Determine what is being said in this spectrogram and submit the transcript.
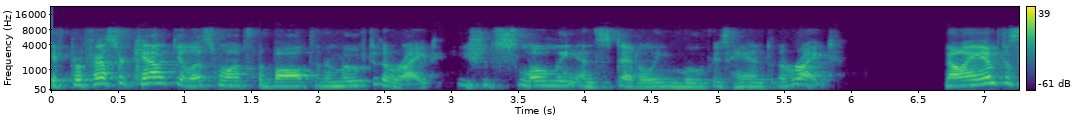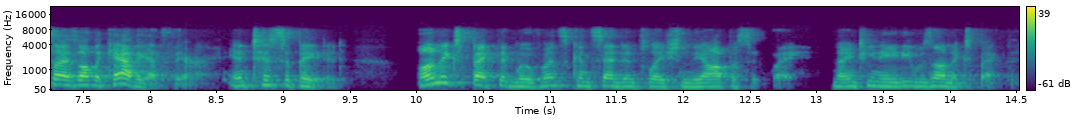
If Professor Calculus wants the ball to the move to the right, he should slowly and steadily move his hand to the right. Now, I emphasize all the caveats there. Anticipated. Unexpected movements can send inflation the opposite way. 1980 was unexpected.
